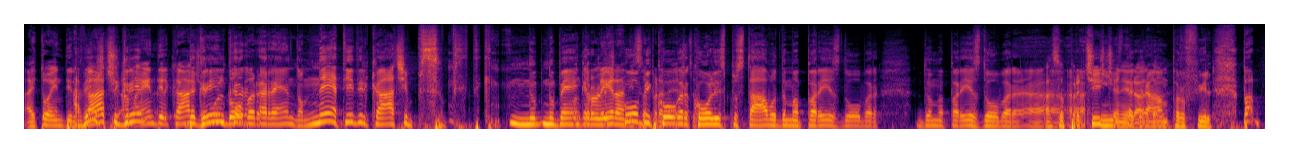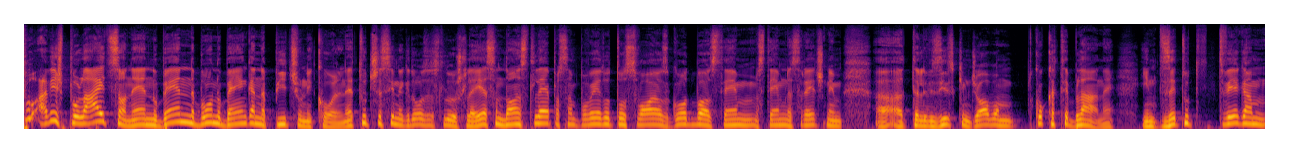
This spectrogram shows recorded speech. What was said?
A je to en dirkač, če a ima grem- en dirkač, da grem ful kar dober. random. Ne, ti dirkači, ps- no- noben Kontrolirani Ko so bi kogarkoli izpostavil, da ima pa res dober, da ima pa res dober uh, Instagram ratali? profil. Pa, po, a veš, polajco, ne, noben ne bo nobenega napičil nikoli, ne, tudi če si nekdo zasluži. Jaz sem danes tle, pa sem povedal to svojo zgodbo s tem, s tem nesrečnim uh, televizijskim jobom, tako kot je bila. Ne. In zdaj tudi tvegam,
